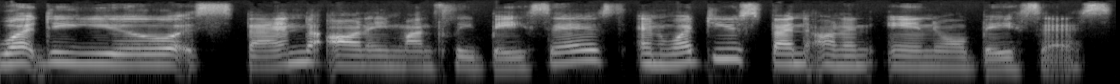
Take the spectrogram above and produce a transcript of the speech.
what do you spend on a monthly basis and what do you spend on an annual basis?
